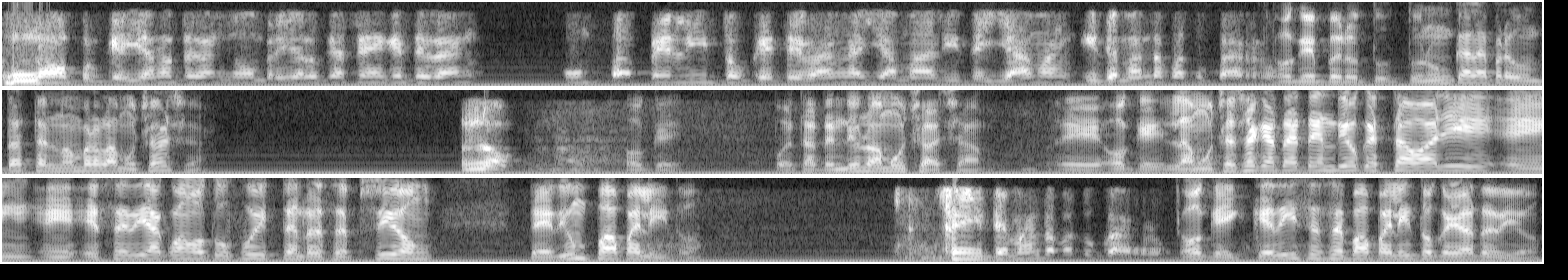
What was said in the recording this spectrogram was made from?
No, porque ella no te dan nombre, ella lo que hacen es que te dan un papelito que te van a llamar y te llaman y te mandan para tu carro. Ok, pero tú, tú nunca le preguntaste el nombre a la muchacha. No. Ok, pues te atendió una muchacha. Eh, ok, la muchacha que te atendió que estaba allí en, ese día cuando tú fuiste en recepción, te dio un papelito. Sí, te manda para tu carro. Ok, ¿qué dice ese papelito que ella te dio?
